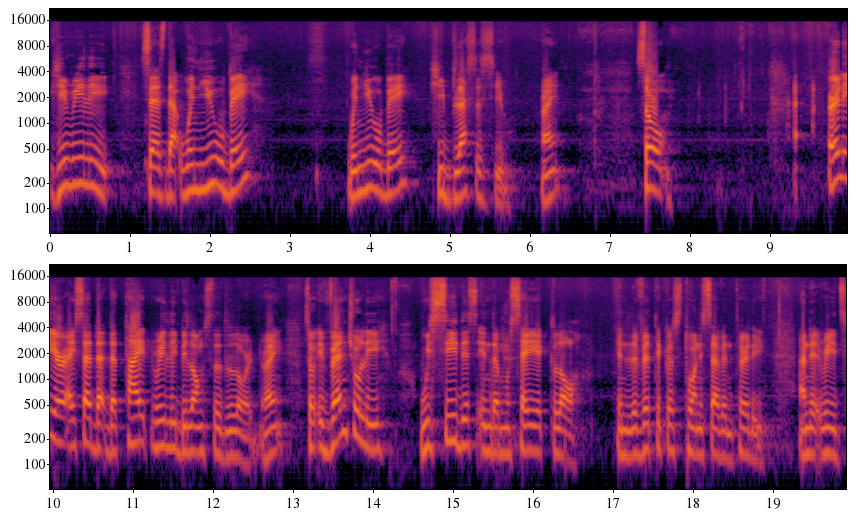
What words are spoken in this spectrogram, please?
He really says that when you obey, when you obey, he blesses you, right? So, earlier I said that the tithe really belongs to the Lord, right? So eventually, we see this in the Mosaic law in Leviticus 27:30. And it reads,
